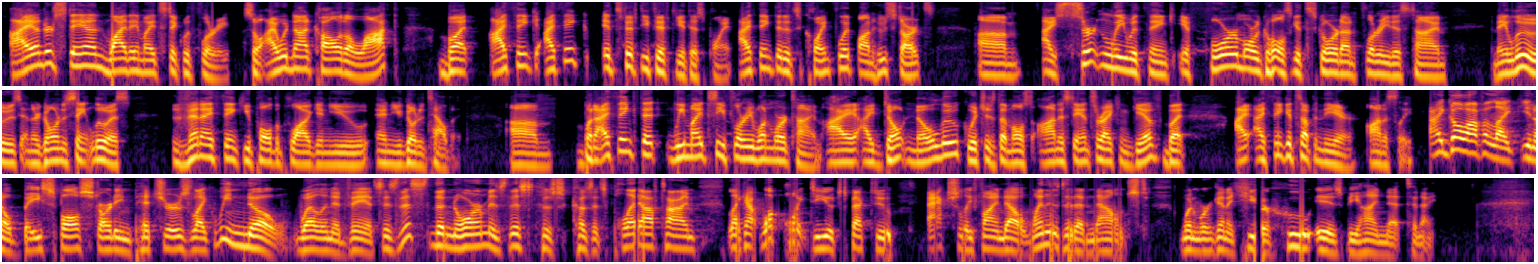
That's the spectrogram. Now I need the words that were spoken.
I understand why they might stick with Fleury. So I would not call it a lock, but I think I think it's 50-50 at this point. I think that it's a coin flip on who starts. Um, I certainly would think if four more goals get scored on Fleury this time and they lose and they're going to St. Louis, then I think you pull the plug and you and you go to Talbot. Um, but I think that we might see Fleury one more time. I I don't know Luke, which is the most honest answer I can give, but I, I think it's up in the air, honestly. I go off of like, you know, baseball starting pitchers. Like we know well in advance. Is this the norm? Is this because it's playoff time? Like at what point do you expect to actually find out? When is it announced when we're going to hear who is behind net tonight?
